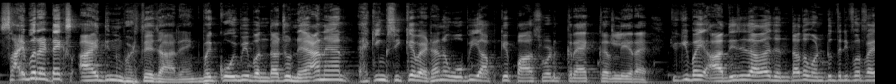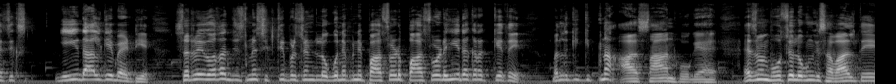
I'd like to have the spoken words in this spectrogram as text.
साइबर अटैक्स आए दिन बढ़ते जा रहे हैं। भाई, कोई भी बंदा जो नया नया हैकिंग सीख के बैठा है ना, वो भी आपके पासवर्ड क्रैक कर ले रहा है। क्योंकि भाई, आधी से ज़्यादा जनता तो one two three four five six यही डाल के बैठी है। सर्वे हुआ था जिसमें सिक्सटी परसेंट लोगों ने अपने पासवर्ड पासवर्ड ही रख रखे थे। मतलब कि कितना आसान हो गया है। ऐसे में बहुत से लोगों के सवाल थे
